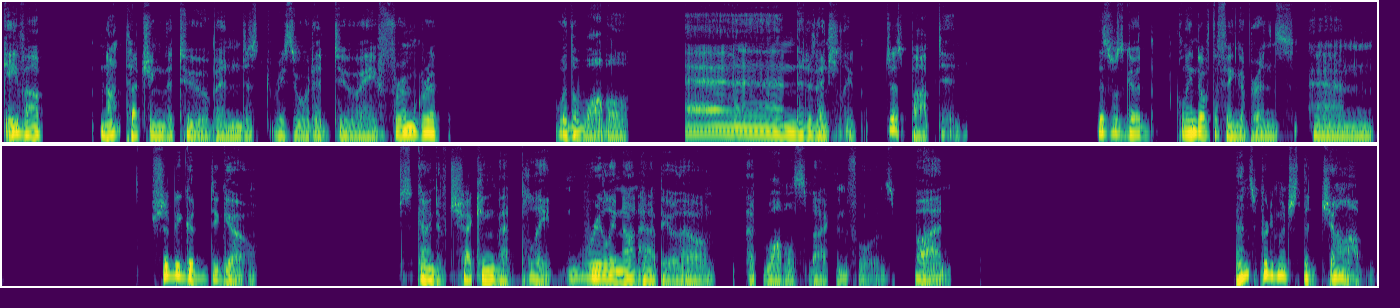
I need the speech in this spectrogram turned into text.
gave up not touching the tube and just resorted to a firm grip with a wobble, and it eventually just popped in. This was good, cleaned off the fingerprints, and should be good to go. Just kind of checking that plate. Really not happy with how that wobbles back and forwards, but that's pretty much the job.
